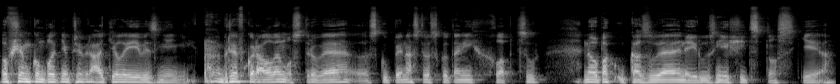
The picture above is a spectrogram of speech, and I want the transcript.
Ovšem kompletně převrátili její vyznění. Protože v Korálovém ostrově eh, skupina stroskotaných chlapců naopak ukazuje nejrůznější ctnosti a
